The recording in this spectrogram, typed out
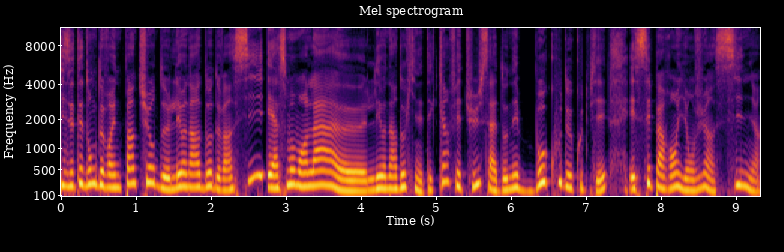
Ils étaient donc devant une peinture de Leonardo de Vinci. Et à ce moment-là, euh, Leonardo qui n'était qu'un fœtus a donné beaucoup de coups de pied. Et ses parents y ont vu un signe,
